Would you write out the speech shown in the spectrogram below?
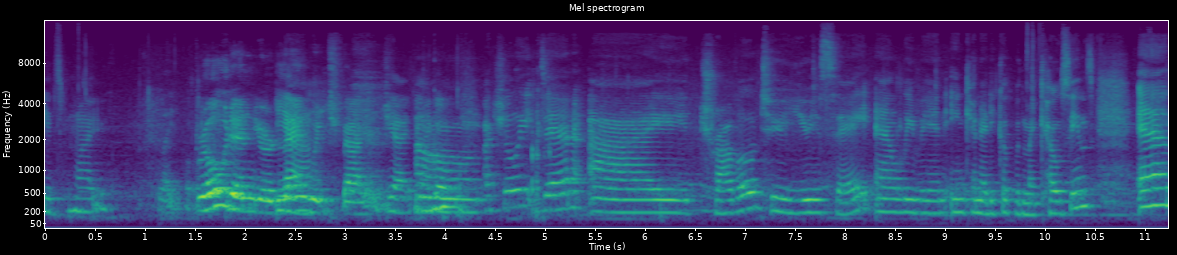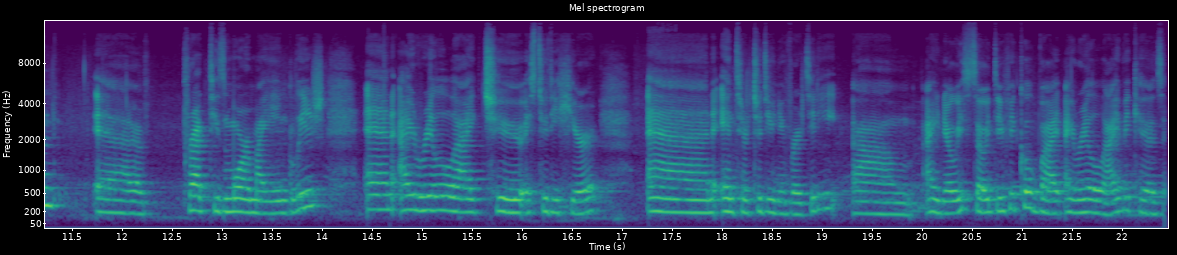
it's my Like broaden your Yeah. language barriers. yeah. I go. Um, actually, then I traveled to USA and living in Connecticut with my cousins, and uh, practice more my English. And I really like to study here and enter to the university. Um, I know it's so difficult, but I really like because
